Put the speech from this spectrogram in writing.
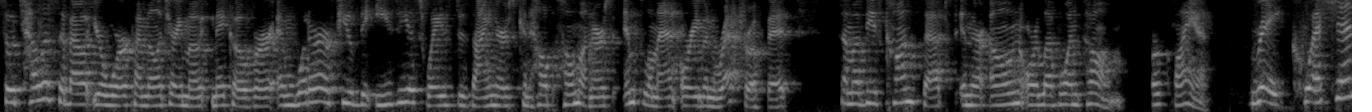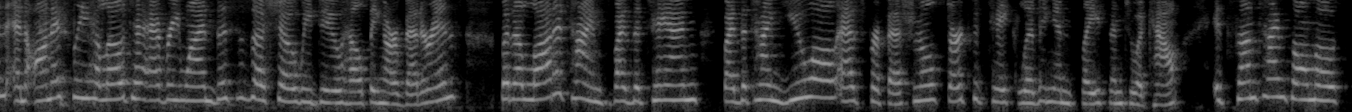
So tell us about your work on military makeover and what are a few of the easiest ways designers can help homeowners implement or even retrofit some of these concepts in their own or loved one's home or client? Great question. And honestly, hello to everyone. This is a show we do helping our veterans. But a lot of times by the time by the time you all as professionals start to take living in place into account, it's sometimes almost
